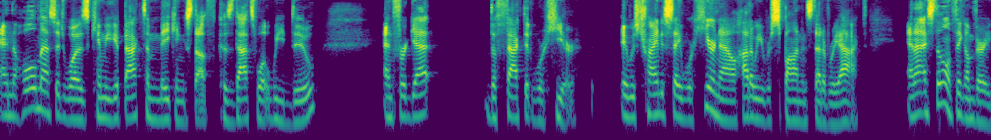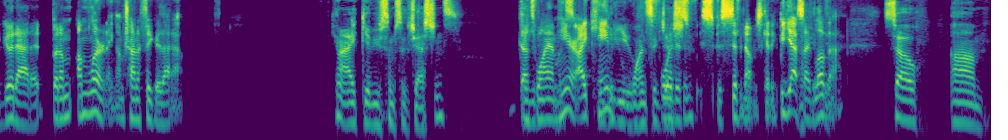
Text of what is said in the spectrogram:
And the whole message was can we get back to making stuff? Because that's what we do. And forget the fact that we're here. It was trying to say, we're here now. How do we respond instead of react? And I still don't think I'm very good at it, but I'm, I'm learning. I'm trying to figure that out. Can I give you some suggestions? that's why I'm here. I came to you one for this suggestion? specific. No, I'm just kidding. But yes, I'd love yeah. that. So, um,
